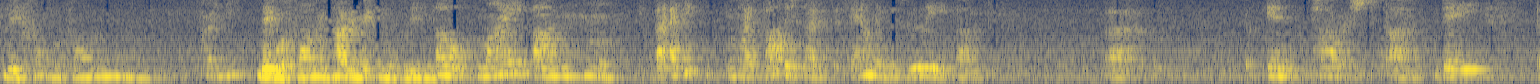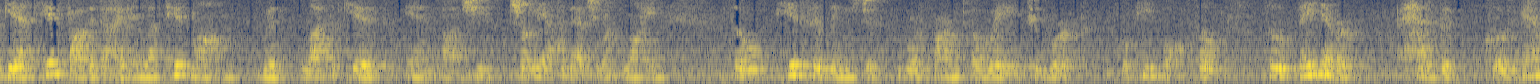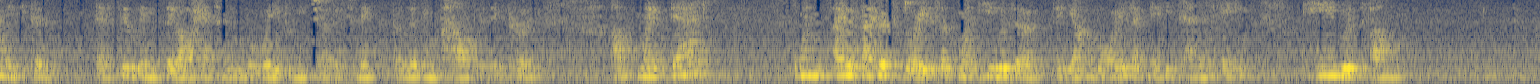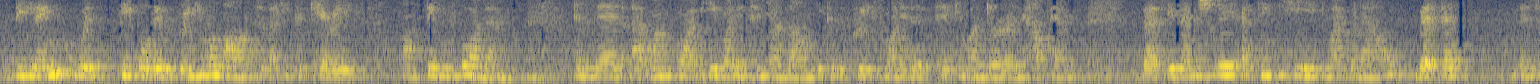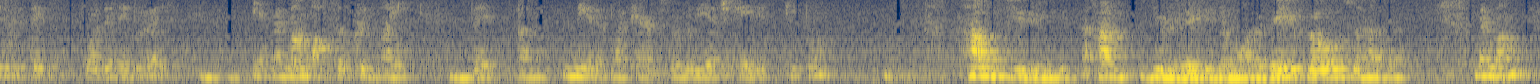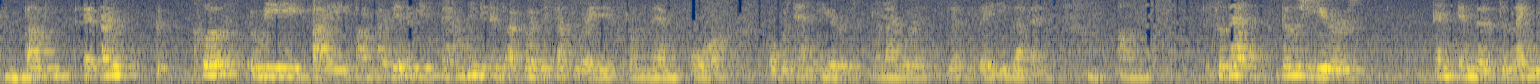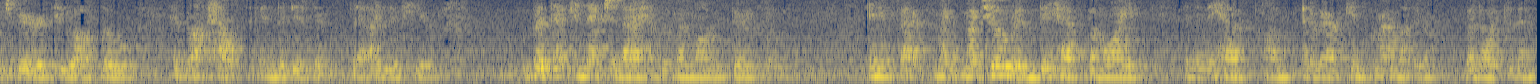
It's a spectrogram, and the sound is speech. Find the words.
they were forming. uh, Pardon me? They were forming. How they making a living? Oh, my, um, hmm, I, I think my father's side of the family was really, um, uh, impoverished. Um, they, again, his father died and left his mom with lots of kids, and uh, she shortly after that she went blind. So his siblings just were farmed away to work for people. So, so they never had a good close family because as siblings they all had to move away from each other to make a living however they could. Um, my dad, when I, I heard stories of when he was a, a young boy, like maybe 10, 8, he would um, dealing with people, they would bring him along so that he could carry um, things for them. And then at one point, he went into nhà dòng because a priest wanted to take him under and help him. But eventually, I think he might went out, but that's, it's just a fix for the neighborhood. And my mom also could might, but um, neither of my parents were really educated people. How you how you relate to your mother? Very close or how the My mom, Um, I, I close. We, I, uh, my Vietnamese family, because I, I was separated from them for over ten years when I was, let's say, eleven. Um, so that those years, and, and the, the language barrier too also has not helped in the distance that I live here. But that connection that I have with my mom is very close. And in fact, my, my children, they have Bà Ngoại, and then they have um, an American grandmother, Bà Nội to them.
